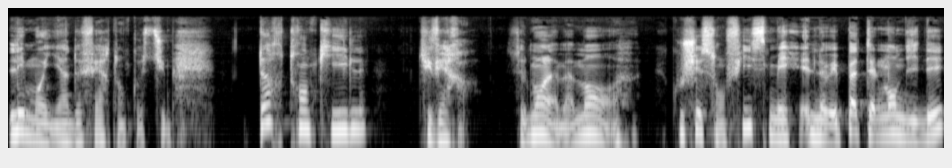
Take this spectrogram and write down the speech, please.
les moyens de faire ton costume. Dors tranquille, tu verras. Seulement la maman couchait son fils, mais elle n'avait pas tellement d'idées.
